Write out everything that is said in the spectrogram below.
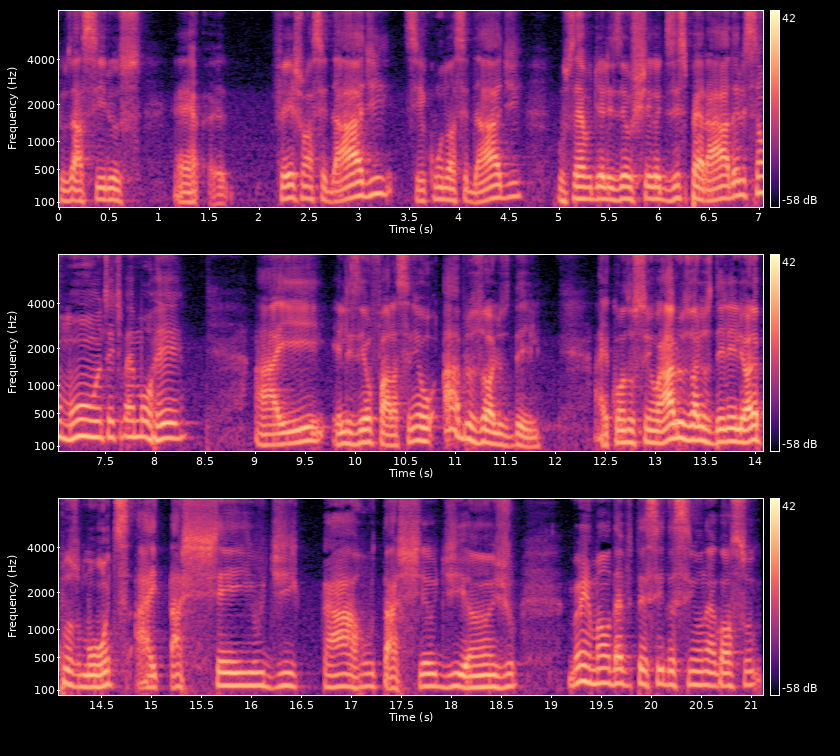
Que os assírios é, é, fecham a cidade, circundam a cidade. O servo de Eliseu chega desesperado. Eles são muitos, a gente vai morrer. Aí Eliseu fala: Senhor, abre os olhos dele. Aí quando o Senhor abre os olhos dele, ele olha para os montes, aí tá cheio de carro, tá cheio de anjo. Meu irmão deve ter sido assim um negócio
